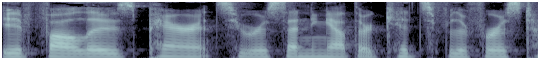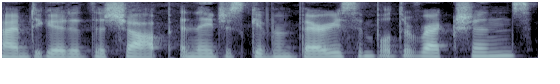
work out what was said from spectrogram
it follows parents who are sending out their kids for the first time to go to the shop and they just give them very simple directions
